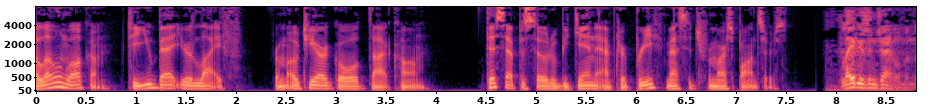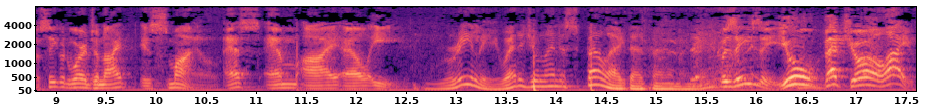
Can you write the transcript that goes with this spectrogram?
Hello and welcome to You Bet Your Life from OTRGold.com. This episode will begin after a brief message from our sponsors. Ladies and gentlemen, the secret word tonight is smile. S M I L E. Really? Where did you learn to spell like that, Fenneman? It was easy. You'll bet your life.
